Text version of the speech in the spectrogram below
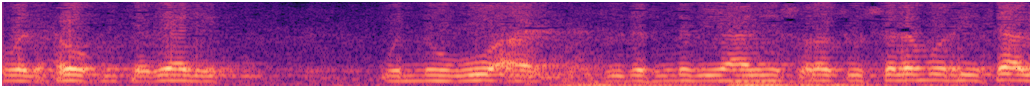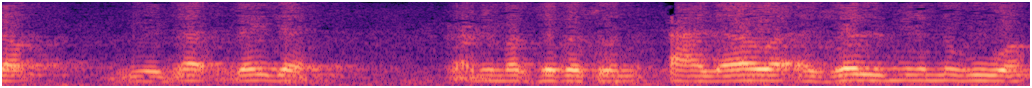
والحكم كذلك والنبوءة موجودة في النبي عليه الصلاة والسلام والرسالة زيدة يعني مرتبة أعلى وأجل من النبوة.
